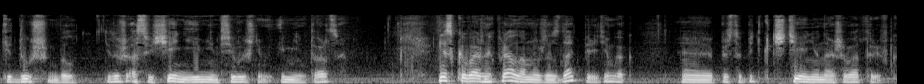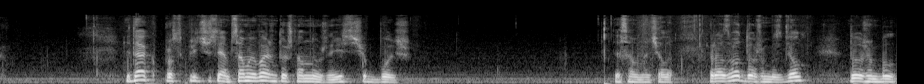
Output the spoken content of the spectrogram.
Кедуш был, кедуш освящение именем Всевышнего, именем Творца. Несколько важных правил нам нужно знать перед тем, как э, приступить к чтению нашего отрывка. Итак, просто перечисляем. Самое важное то, что нам нужно, есть еще больше. Для самого начала. Развод должен был сделан, должен, был,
